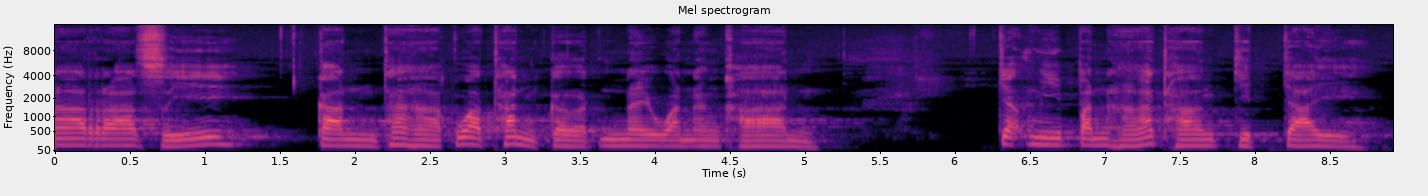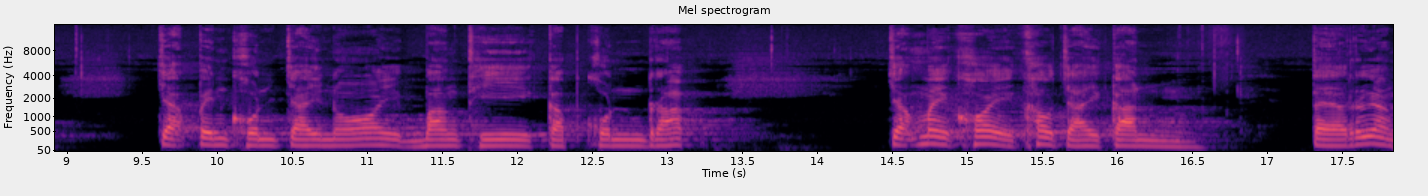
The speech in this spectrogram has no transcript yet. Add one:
นาราศีกันถ้าหากว่าท่านเกิดในวันอังคาร จะมีปัญหาทางจิตใจ จะเป็นคนใจน้อยบางทีกับคนรัก จะไม่ค่อยเข้าใจกัน แต่เรื่อง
